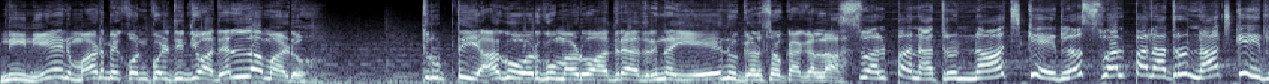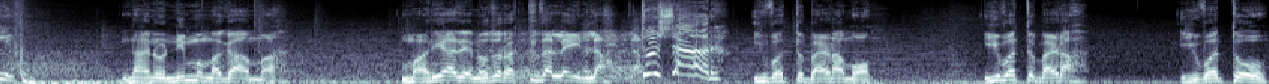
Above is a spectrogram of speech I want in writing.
ನೀನೇನು ಮಾಡ್ಬೇಕು ಅನ್ಕೊಳ್ತಿದ್ಯೋ ಅದೆಲ್ಲ ಮಾಡು. ತೃಪ್ತಿ ಆಗೋವರೆಗೂ ಮಾಡು, ಆದ್ರೆ ಅದರಿಂದ ಏನು ಗಳಿಸೋಕಾಗಲ್ಲ. ಸ್ವಲ್ಪನಾದ್ರೂ ನಾಚಿಕೆ ಇರ್ಲೋ, ಸ್ವಲ್ಪನಾದ್ರೂ ನಾಚಿಕೆ ಇರ್ಲಿ. ನಾನು ನಿಮ್ಮ ಮಗ ಅಮ್ಮ. ಮರ್ಯಾದೆ ಅನ್ನೋದು ರಕ್ತದಲ್ಲೇ ಇಲ್ಲ. ತುಷಾರ್! ಇವತ್ತು ಬೇಡ ಮೋಮ್. ಇವತ್ತು ಬೇಡ. ಇವತ್ತು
